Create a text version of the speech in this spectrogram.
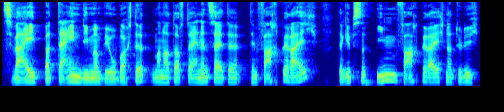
zwei Parteien, die man beobachtet. Man hat auf der einen Seite den Fachbereich. Da gibt es im Fachbereich natürlich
